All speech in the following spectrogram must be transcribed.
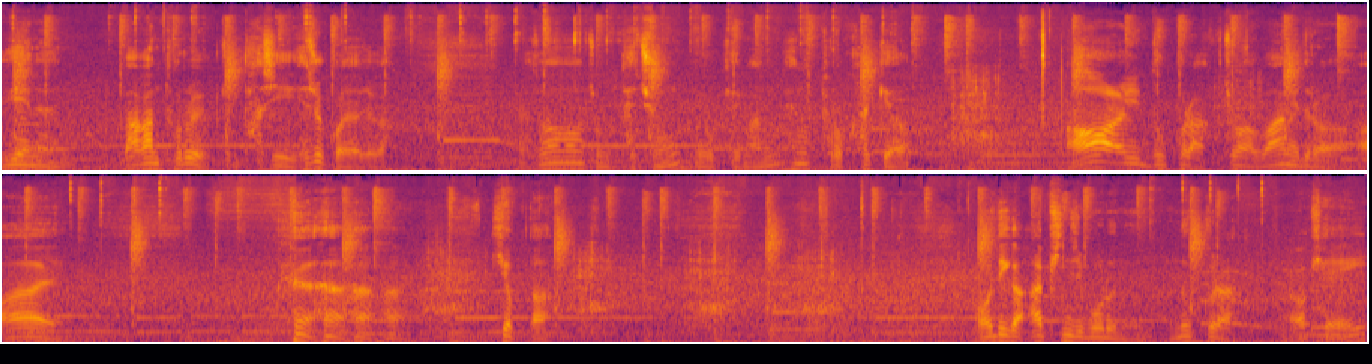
위에는 마감토를 좀 다시 해줄 거예요, 제가. 그래서 좀 대충 이렇게만 해놓도록 할게요. 아이, 누꾸락. 좋아, 마음에 들어. 아이. 귀엽다. 어디가 앞인지 모르는 누꾸락. 오케이.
